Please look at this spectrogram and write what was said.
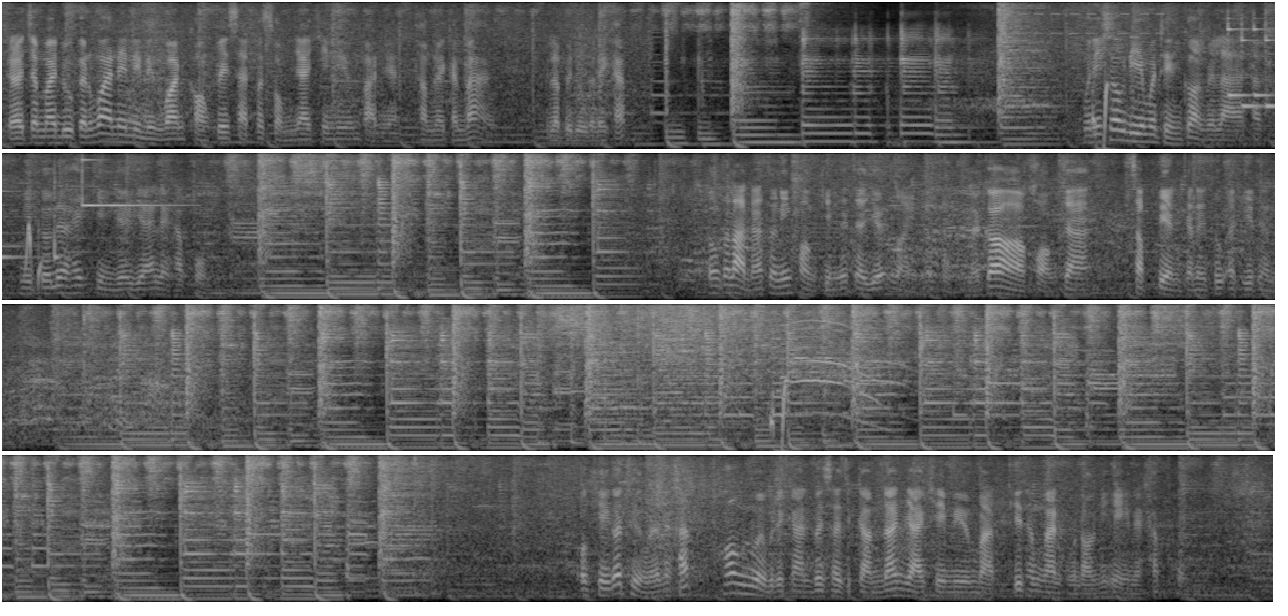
เดี๋ยวเราจะมาดูกันว่าในหนึ่งวันของเภสัชผสมยาเคมีบำบัดเนี่ยทำอะไรกันบ้างเดี๋ยวเราไปดูกันเลยครับ วันนี้โชคดีมาถึงก่อนเวลาครับ มีตัวเลือกให้กินเยอะแยะเลยครับผม รงตลาดนะตัวนี้ของกินก็จะเยอะหน่อยครับผมแล้วก็ของจะสับเปลี่ยนกันในทุกอาทิตย์นะครับโอเคก็ถึงแล้วนะครับ ห้องหน่วยบริการเภสัชกรรมด้านยาเคมีบำบัดที่ทำงานของเรานี่เองนะครับผม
